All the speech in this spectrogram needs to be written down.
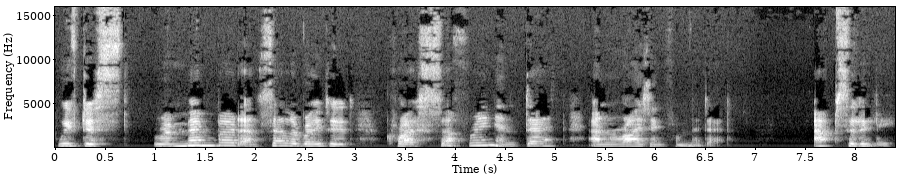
We've just remembered and celebrated Christ's suffering and death and rising from the dead. Absolutely.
